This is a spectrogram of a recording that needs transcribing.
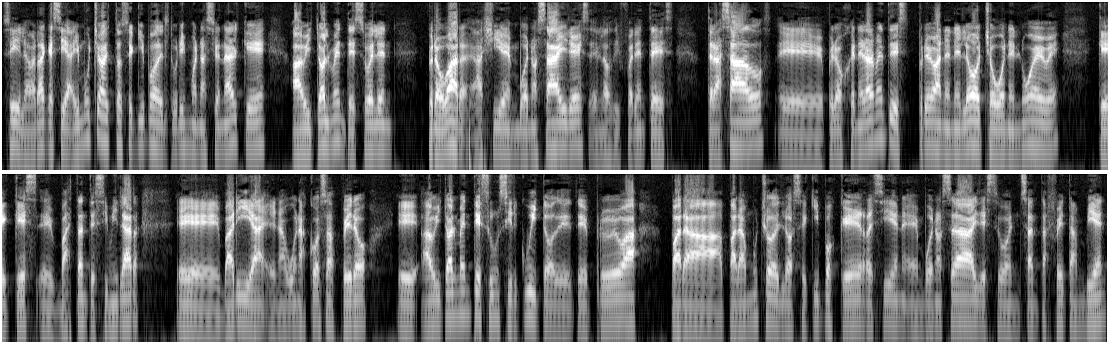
Sí, la verdad que sí. Hay muchos de estos equipos del turismo nacional que habitualmente suelen probar allí en Buenos Aires, en los diferentes trazados, eh, pero generalmente prueban en el 8 o en el 9 que, es eh, bastante similar, eh, varía en algunas cosas, pero habitualmente es un circuito de, prueba para, para muchos de los equipos que residen en Buenos Aires o en Santa Fe también.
